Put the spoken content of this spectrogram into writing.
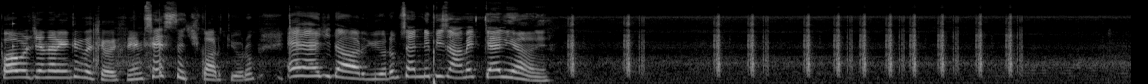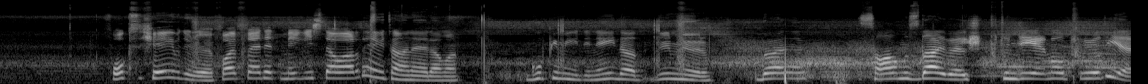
Power Generator da çalıştırıyorum. Ses de çıkartıyorum. Enerji de harcıyorum. Sen de bir zahmet gel yani. Fox şey duruyor. Five Nights at Magis'te vardı ya bir tane eleman. Guppy miydi neydi adı bilmiyorum. Böyle sağımızdaydı böyle ışık tutunca yerine oturuyordu ya.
